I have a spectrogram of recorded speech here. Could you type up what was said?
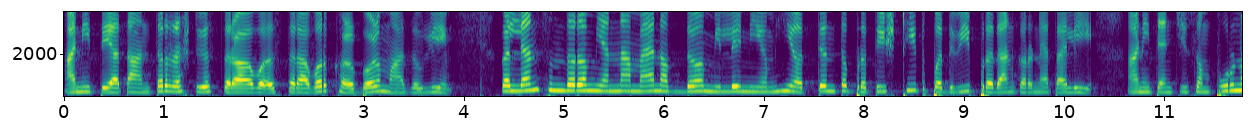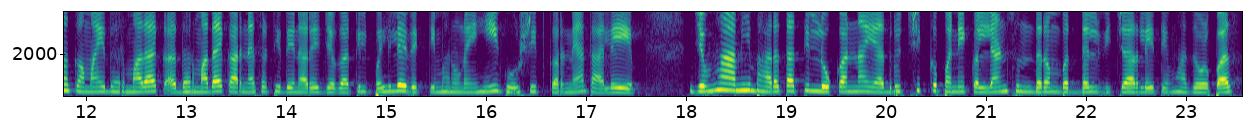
आणि ते आता आंतरराष्ट्रीय स्तरावर स्तरावर खळबळ माजवली. कल्याण सुंदरम यांना मॅन ऑफ द मिलेनियम ही अत्यंत प्रतिष्ठित पदवी प्रदान करण्यात आली. आणि त्यांची संपूर्ण कमाई धर्मादाय धर्मादाय करण्यासाठी देणारे जगातील पहिले व्यक्ती म्हणूनही घोषित करण्यात आले. जेव्हा आम्ही भारतातील लोकांना यादृच्छिकपणे कल्याण सुंदरमबद्दल विचारले तेव्हा जवळपास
